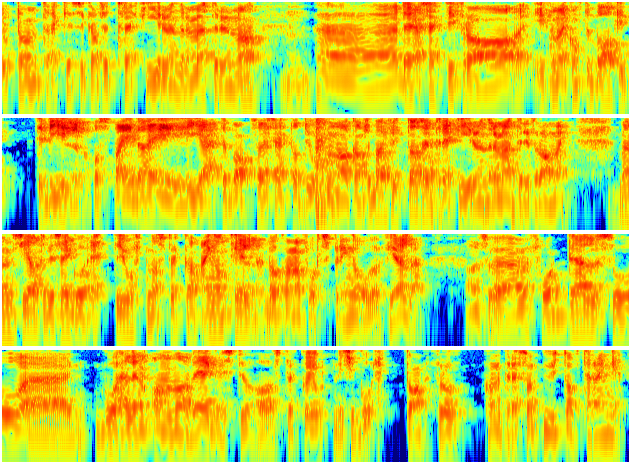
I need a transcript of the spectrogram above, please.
hjortene trekker seg kanskje 300-400 meter unna. Eh, det jeg har sett ifra, ifra når jeg kom tilbake til bilen og speida i lia etterpå, så har jeg sett at hjorten har kanskje bare flytta seg 300-400 meter ifra meg. Men si at hvis jeg går etter hjorten og støkker den en gang til, da kan han fort springe over fjellet. Så eh, med fordel så eh, gå heller en annen vei hvis du har støkka hjorten. Ikke gå etter den, for da kan du presse den ut av terrenget.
